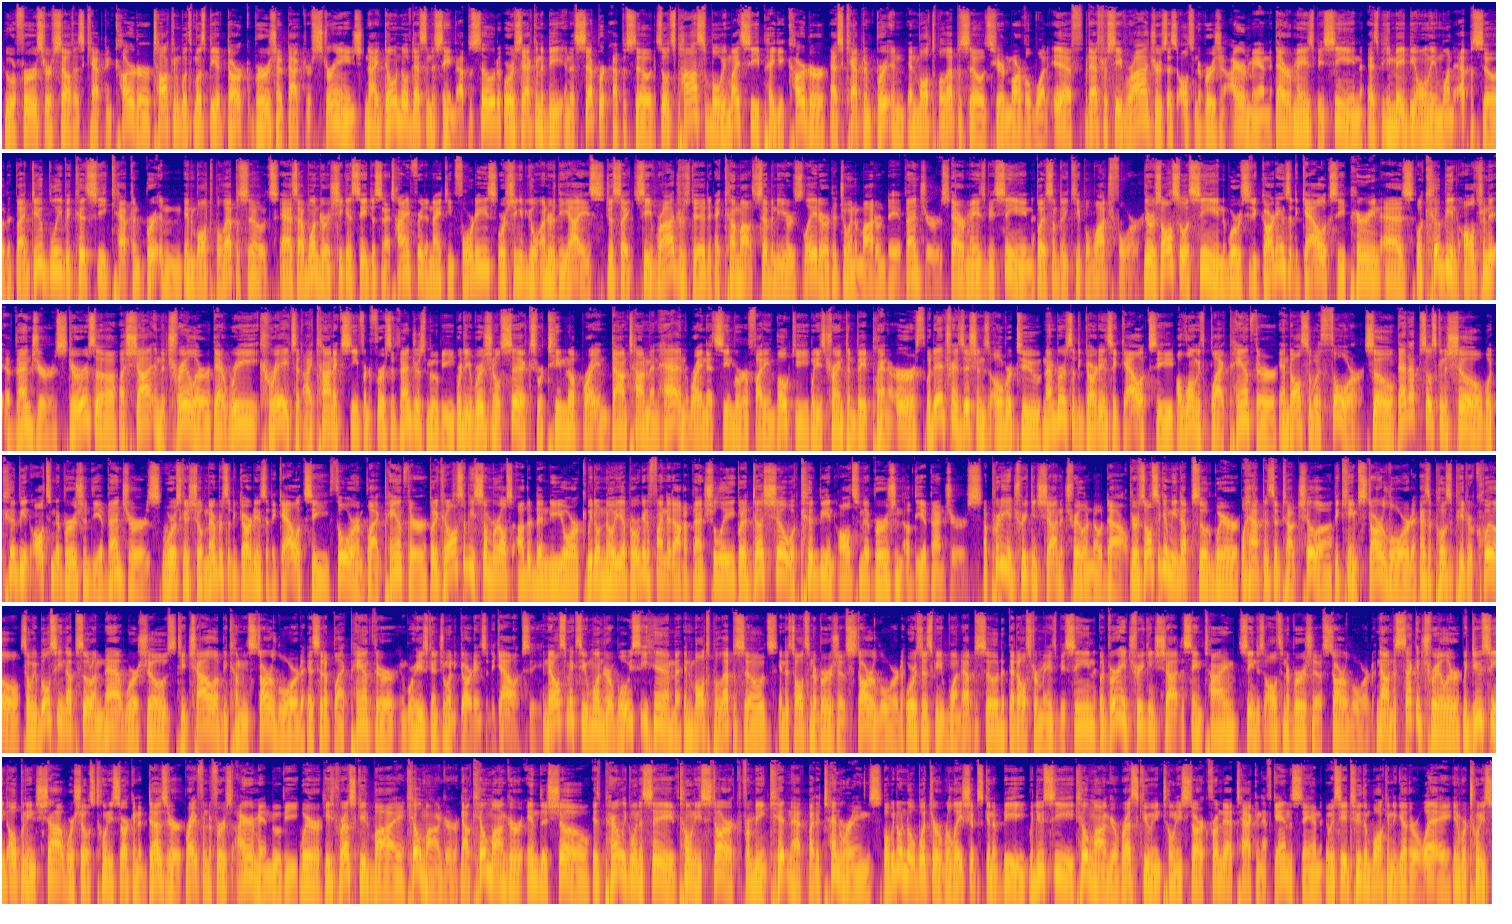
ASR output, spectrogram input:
Who refers to herself as Captain Carter, talking with must be a dark version of Doctor Strange. Now, I don't know if that's in the same episode or is that going to be in a separate episode, so it's possible we might see Peggy Carter as Captain Britain in multiple episodes here in Marvel What If. But as for Steve Rogers as alternate version Iron Man, that remains to be seen, as he may be only in one episode, but I do believe we could see Captain Britain in multiple episodes, as I wonder, is she to stay just in a time frame in the 1940s, or she to go under the ice, just like Steve Rogers did, and come out 70 years later to join the modern day Avengers? That remains to be seen, but it's something to keep a watch for. There is also a scene where we see the Guardians of the Galaxy appearing as what could be an alternate Avengers. There is a, a shot in the trailer that recreates an iconic scene from the first Avengers movie where the original six were teaming up right in downtown Manhattan, right in that scene where they're fighting Loki when he's trying to invade planet Earth. But then it transitions over to members of the Guardians of the Galaxy along with Black Panther and also with Thor. So that episode is going to show what could be an alternate version of the Avengers, where it's going to show members of the Guardians of the Galaxy, Thor, and Black Panther. But it could also be somewhere else other than New York. We don't know yet, but we're going to find it out eventually. But it does show what could be an alternate version of the Avengers. A pretty intriguing shot in the trailer, no doubt. There's also going to be an episode where what happens if T'Challa became Star Lord as opposed to Peter Quill. So we will see an episode on that where it shows T'Challa becoming Star Lord instead of Black Panther, and where he's going to join the Guardians of the Galaxy. And it also makes you wonder will we see him in multiple episodes in this alternate version of Star Lord, or is this going to be one episode? That also remains to be seen, but very intriguing shot at the same time, seeing this alternate version of Star Lord. Now, in the second trailer, we do see an opening shot where shows Tony Stark in a desert right from the first Iron Man movie, where he's rescued by Killmonger. Now, Killmonger in the show is apparently going to save Tony Stark from being kidnapped by the Ten Rings, but we don't know what their relationship is going to be. We do see Killmonger rescuing Tony Stark from that attack in Afghanistan, and we see the two of them walking together away, and where Tony Stark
